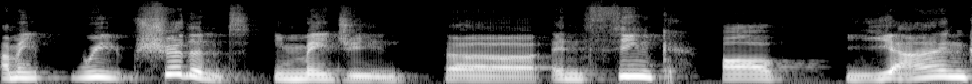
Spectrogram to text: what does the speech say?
I mean, we shouldn't imagine and think of young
